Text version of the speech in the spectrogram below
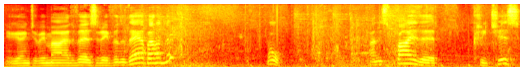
You're going to be my adversary for the day, apparently. Oh. And the spider creatures.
